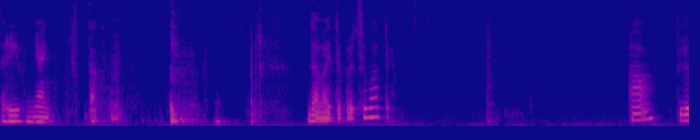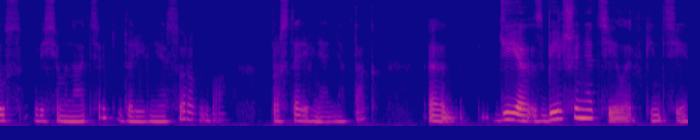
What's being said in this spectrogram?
рівнянь. Так. Давайте працювати. А плюс 18 дорівнює 42. Просте рівняння, так? Е, Дія збільшення ціле в кінці.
